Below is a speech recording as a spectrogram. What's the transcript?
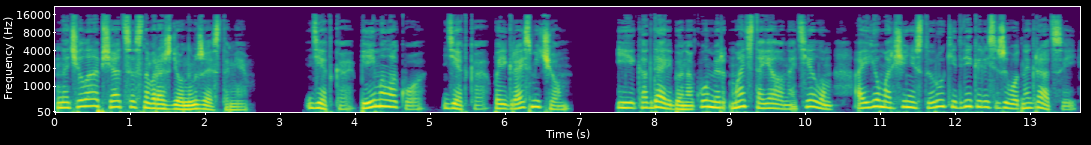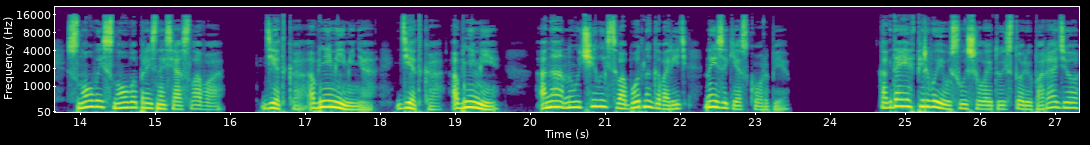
начала общаться с новорожденным жестами. «Детка, пей молоко. Детка, поиграй с мячом». И когда ребенок умер, мать стояла над телом, а ее морщинистые руки двигались животной грацией, снова и снова произнося слова. «Детка, обними меня! Детка, обними!» Она научилась свободно говорить на языке скорби. Когда я впервые услышала эту историю по радио,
